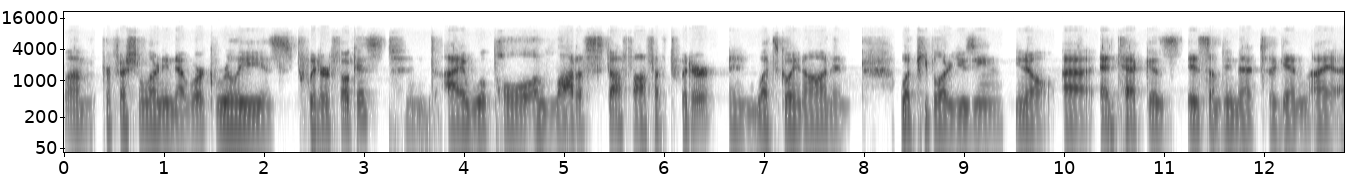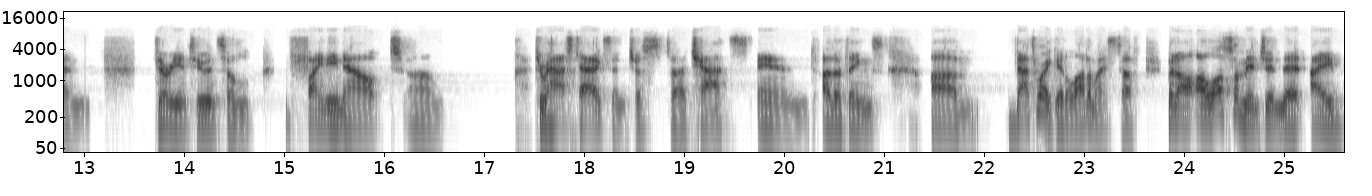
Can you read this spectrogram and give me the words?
um, professional learning network really is Twitter focused, and I will pull a lot of stuff off of Twitter and what's going on and what people are using. You know, uh, ed tech is is something that again I, I'm very into, and so finding out um, through hashtags and just uh, chats and other things. Um, that's where I get a lot of my stuff. But I'll, I'll also mention that I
